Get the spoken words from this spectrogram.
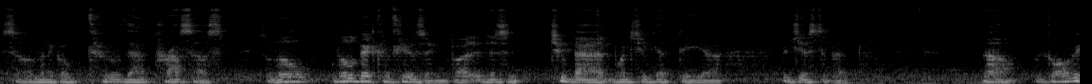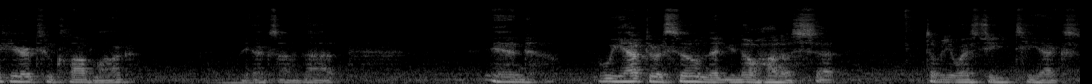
So I'm gonna go through that process. It's a little, little bit confusing, but it isn't too bad once you get the, uh, the gist of it. Now, we go over here to Cloud Log. Me X out of that. And we have to assume that you know how to set WSJTX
